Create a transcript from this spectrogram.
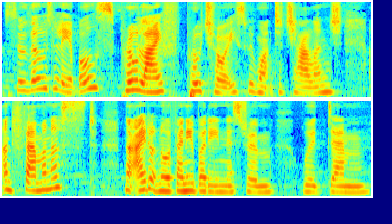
So, those labels, pro life, pro choice, we want to challenge, and feminist. Now, I don't know if anybody in this room would um,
